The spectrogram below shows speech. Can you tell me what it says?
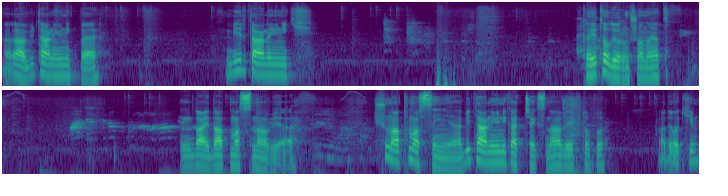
Hadi abi bir tane unique be. Bir tane unique. Kayıt alıyorum şu an hayat. Day da atmazsın abi ya. Şunu atmazsın ya. Bir tane unique atacaksın abi hep topu. Hadi bakayım.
